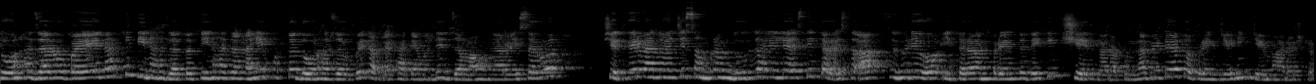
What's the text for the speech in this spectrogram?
दोन हजार रुपये ना की तीन हजार? तर तीन हजार नाही फक्त दोन हजार रुपये आपल्या खात्यामध्ये जमा होणार आहे. सर्व शेतकरी बांधवांचे संभ्रम दूर झालेले असतील तर असाच व्हिडिओ इतरांपर्यंत देखील शेअर करा. पुन्हा भेटूया तोपर्यंत जय हिंद जय महाराष्ट्र.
